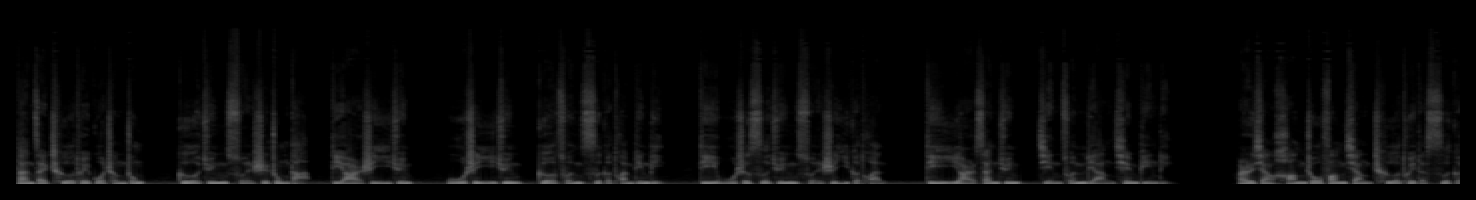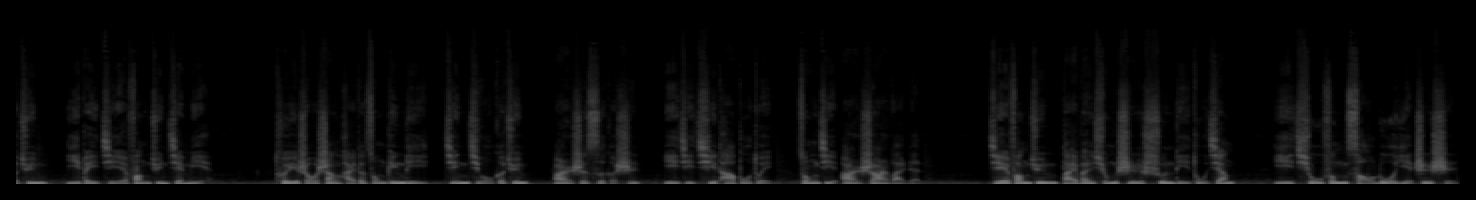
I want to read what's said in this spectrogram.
但在撤退过程中，各军损失重大。第二十一军、五十一军各存四个团兵力，第五十四军损失一个团，第一二三军仅存两千兵力。而向杭州方向撤退的四个军已被解放军歼灭。退守上海的总兵力仅九个军、二十四个师以及其他部队，总计二十二万人。解放军百万雄师顺利渡江，以秋风扫落叶之势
